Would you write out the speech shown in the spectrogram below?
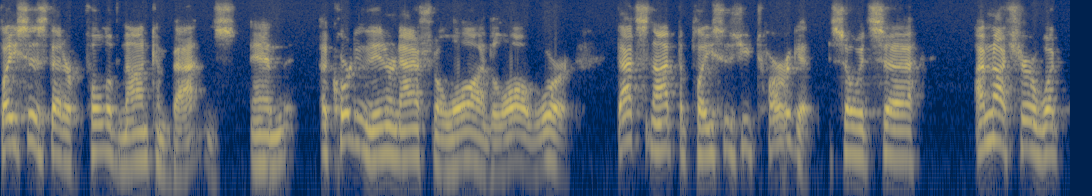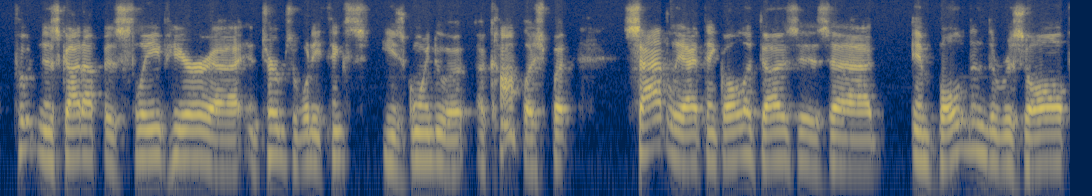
places that are full of non combatants. And according to international law and the law of war, that's not the places you target. So it's uh, I'm not sure what Putin has got up his sleeve here uh, in terms of what he thinks he's going to uh, accomplish. But sadly, I think all it does is uh, embolden the resolve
